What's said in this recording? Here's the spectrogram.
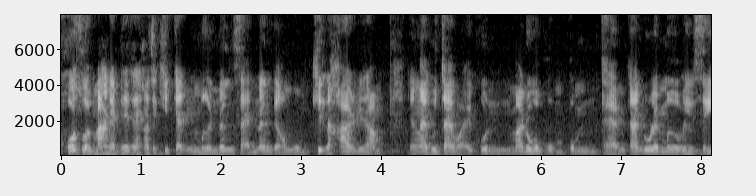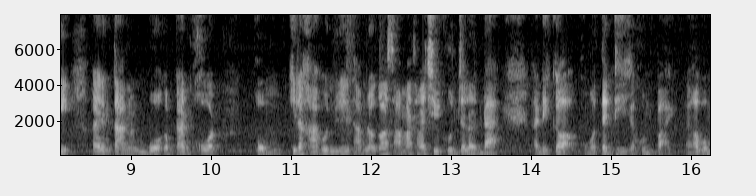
โค้ชส่วนมากในประเทศไทยเขาจะคิดกันหมื่นหนึ่งแสนหนึ่งแต่ของผมคิดราคายุติธรรมยังไงคุณจ่ายไหวคุณมาดูกับผม ผมแถมการดูลายมือพี่ซีอะไรต่างๆ บวกกับการโค้ดผมคิดราคาคุณยุติธรรมแล้วก็สามารถทำให้ชีวิตคุณเจริญได้ อันนี้ก็ผมก็เต็มที่กับคุณไปนะครับผม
